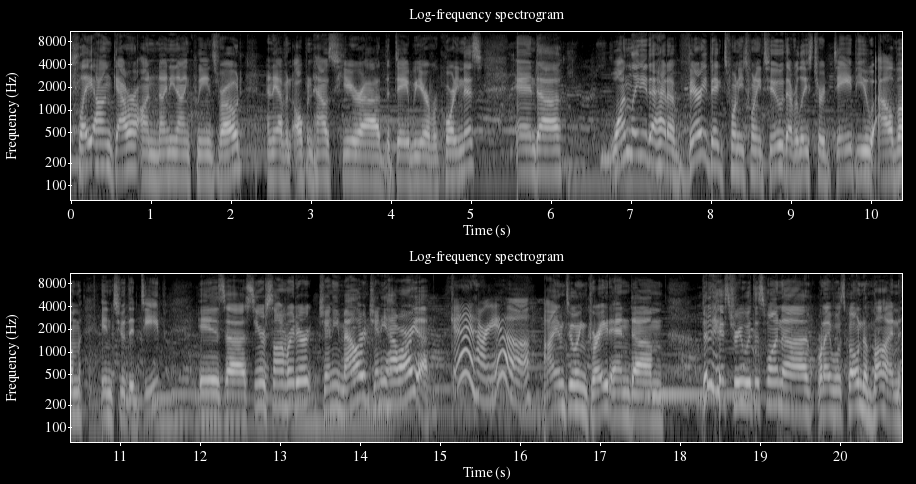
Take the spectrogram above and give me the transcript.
Play on Gower on 99 Queens Road, and they have an open house here uh, the day we are recording this. And uh, one lady that had a very big 2022 that released her debut album, Into the Deep, is uh, singer-songwriter Jenny Mallard. Jenny, how are you? Good. How are you? I am doing great, and um, bit of history with this one. Uh, when I was going to MUN,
